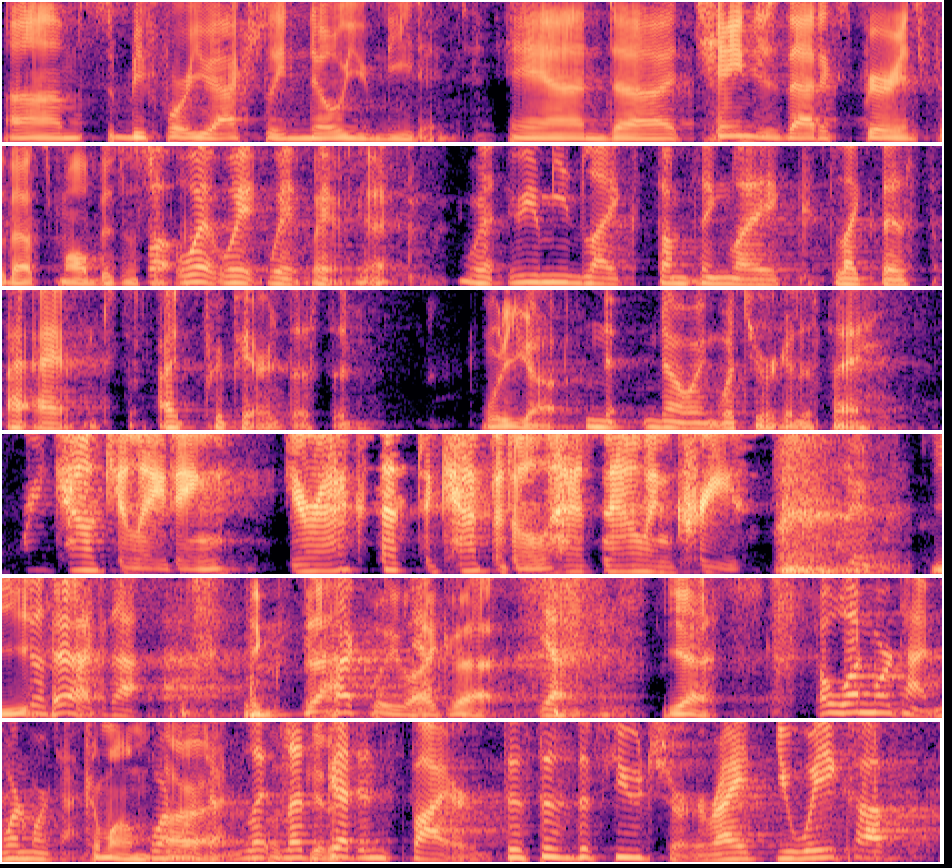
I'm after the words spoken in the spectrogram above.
um, so before you actually know you need it. And uh, it changes that experience for that small business. Well, wait, wait, wait, wait, wait. What, you mean like something like like this? I I, I prepared this and. What do you got? N- knowing what you were going to say. Recalculating. Your access to capital has now increased. yes. Just like that. Exactly yes. like that. Yes. Yes. Oh, one more time. One more time. Come on. One All more right. time. Let, us get, get inspired. This is the future, right? You wake up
